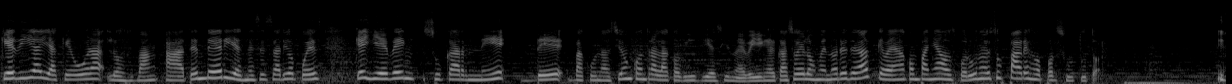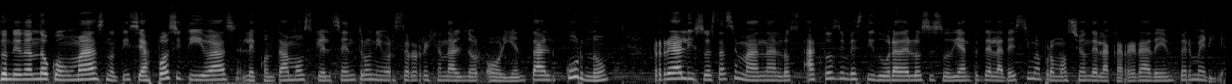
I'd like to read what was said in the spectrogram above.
qué día y a qué hora los van a atender y es necesario pues que lleven su carné de vacunación contra la COVID-19 y en el caso de los menores de edad que vayan acompañados por uno de sus padres o por su tutor. Y continuando con más noticias positivas, le contamos que el Centro Universitario Regional Nororiental, CURNO, realizó esta semana los actos de investidura de los estudiantes de la décima promoción de la carrera de enfermería.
